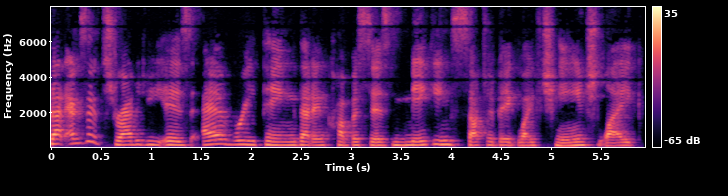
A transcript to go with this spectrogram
That exit strategy is everything that encompasses making such a big life change, like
